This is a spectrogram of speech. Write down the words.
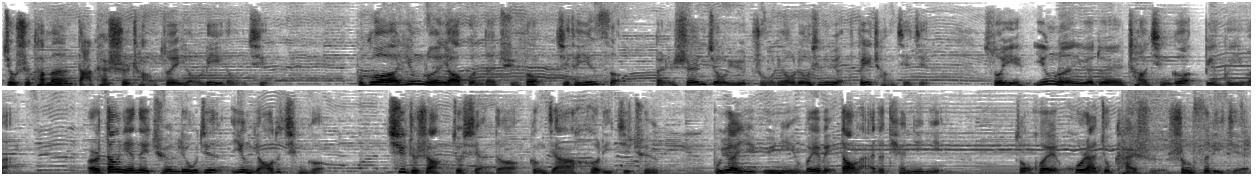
就是他们打开市场最有力的武器。不过，英伦摇滚的曲风、吉他音色本身就与主流流行乐非常接近，所以英伦乐队唱情歌并不意外。而当年那群流金硬摇的情歌，气质上就显得更加鹤立鸡群，不愿意与你娓娓道来的甜腻腻，总会忽然就开始声嘶力竭，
